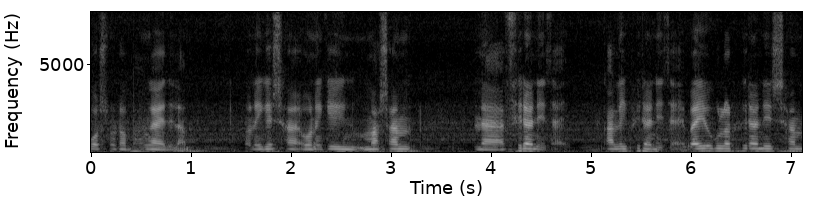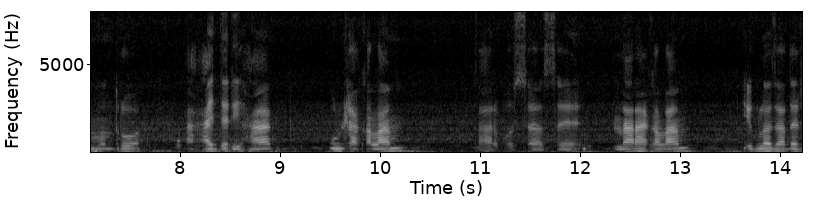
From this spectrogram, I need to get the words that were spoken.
প্রশ্নটা ভাঙাই দিলাম। অনেকে অনেকেই মাসান ফিরানি যায়, কালি ফিরানি যায়। বা এগুলোর ফিরানির শান মন্ত্র হায়দারি হাক, উল্টা কালাম, তারপর আছে নারা কালাম, এগুলো যাদের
